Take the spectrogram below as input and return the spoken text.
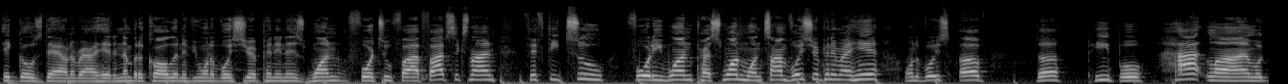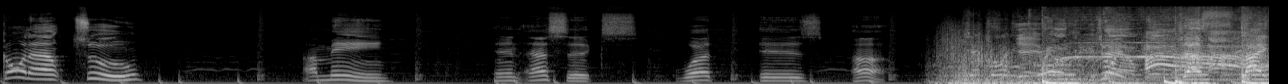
It goes down around here. The number to call in if you want to voice your opinion is 1 425 569 5241. Press 1 one time. Voice your opinion right here on the voice of the people hotline. We're going out to, I mean, in Essex, what is up? Just like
